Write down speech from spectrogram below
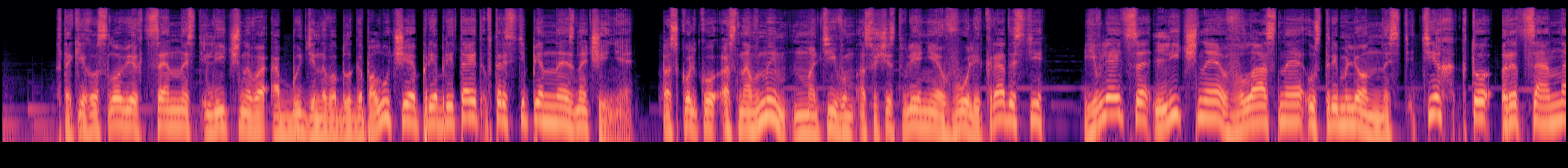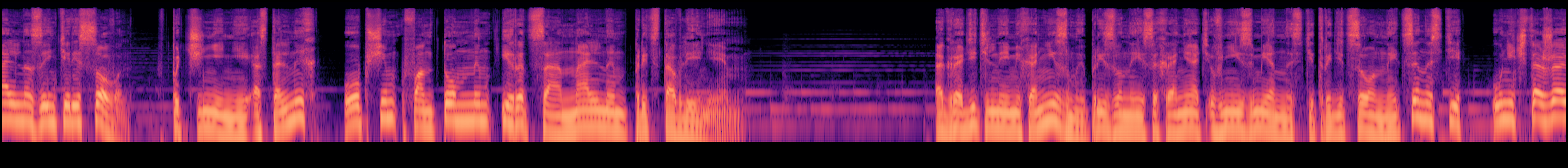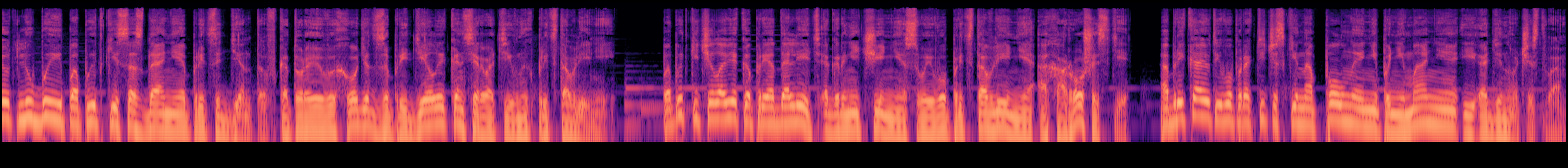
В таких условиях ценность личного обыденного благополучия приобретает второстепенное значение, поскольку основным мотивом осуществления воли к радости является личная властная устремленность тех, кто рационально заинтересован в подчинении остальных общим фантомным и рациональным представлениям. Оградительные механизмы, призванные сохранять в неизменности традиционные ценности – уничтожают любые попытки создания прецедентов, которые выходят за пределы консервативных представлений. Попытки человека преодолеть ограничения своего представления о хорошести обрекают его практически на полное непонимание и одиночество.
